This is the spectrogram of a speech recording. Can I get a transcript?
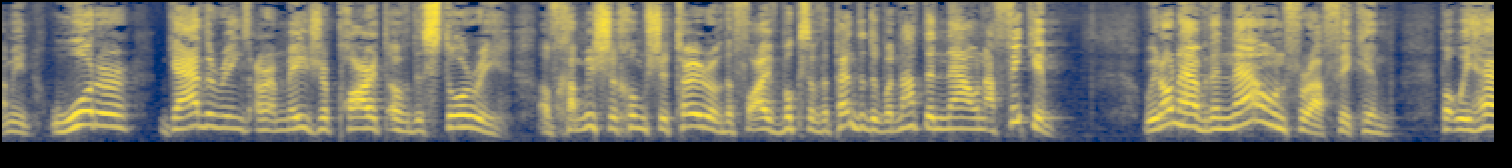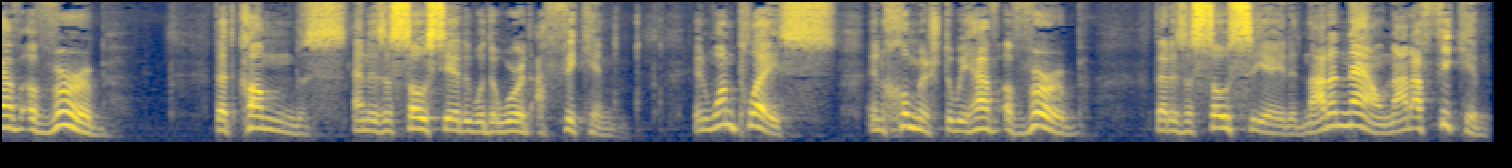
I mean, water gatherings are a major part of the story of Chamisha Chum of the five books of the Pentateuch, but not the noun afikim. We don't have the noun for afikim, but we have a verb that comes and is associated with the word afikim. In one place, in Chumash, do we have a verb that is associated, not a noun, not afikim,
